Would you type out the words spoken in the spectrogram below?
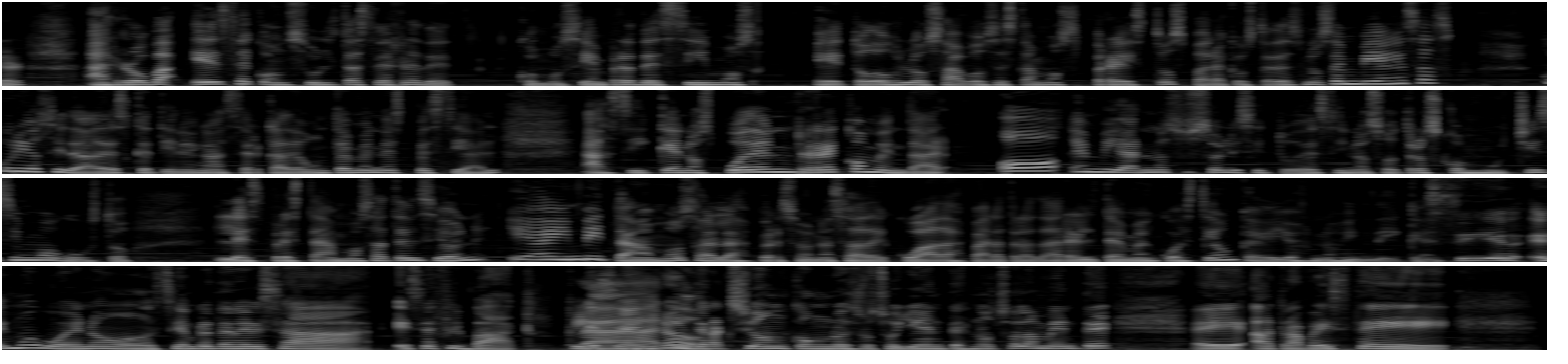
arroba S Consultas RD. Como siempre decimos, eh, todos los sábados estamos prestos para que ustedes nos envíen esas curiosidades que tienen acerca de un tema en especial. Así que nos pueden recomendar o enviarnos sus solicitudes y nosotros con muchísimo gusto les prestamos atención y invitamos a las personas adecuadas para tratar el tema en cuestión que ellos nos indiquen. Sí, es muy bueno siempre tener esa, ese feedback, esa interacción con nuestros oyentes, no solamente eh, a través de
